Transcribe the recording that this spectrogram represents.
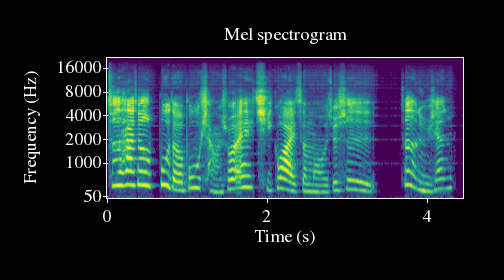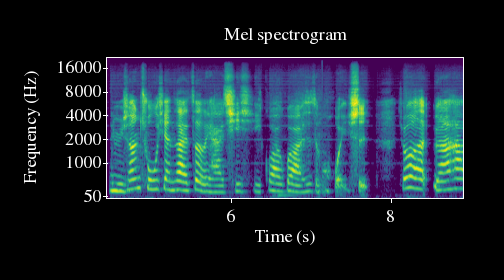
就是他就不得不想说，哎，奇怪，怎么就是这个女生女生出现在这里还奇奇怪怪，是怎么回事？就原来她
